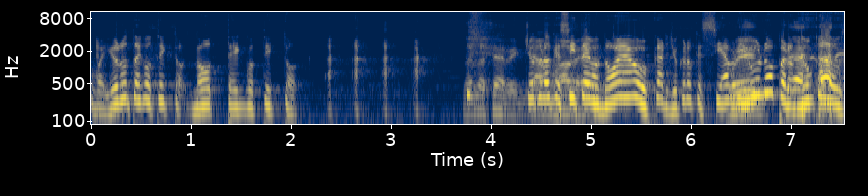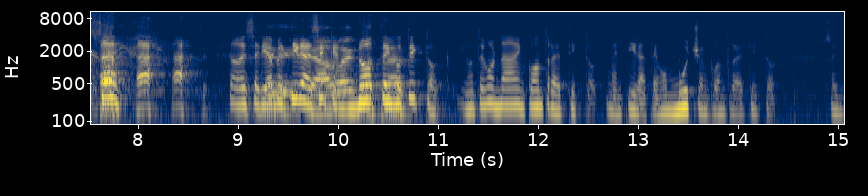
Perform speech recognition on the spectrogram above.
una yo no tengo TikTok, no tengo TikTok. No lo sé, Rick. Yo ya creo que sí ver. tengo, no vayan a buscar, yo creo que sí abrí uno, pero nunca lo usé. Entonces sería Sí, mentira decir que no tengo TikTok. No tengo nada en contra de TikTok. Mentira, tengo mucho en contra de TikTok. Soy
